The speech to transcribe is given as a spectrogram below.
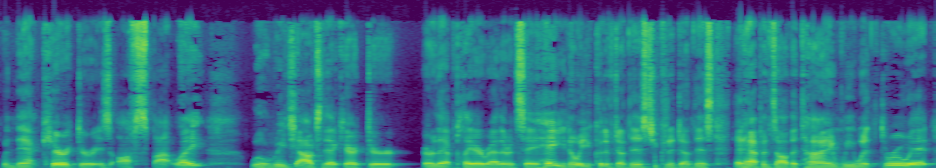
when that character is off spotlight, will reach out to that character or that player rather and say, hey, you know, you could have done this, you could have done this. That happens all the time. We went through it.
